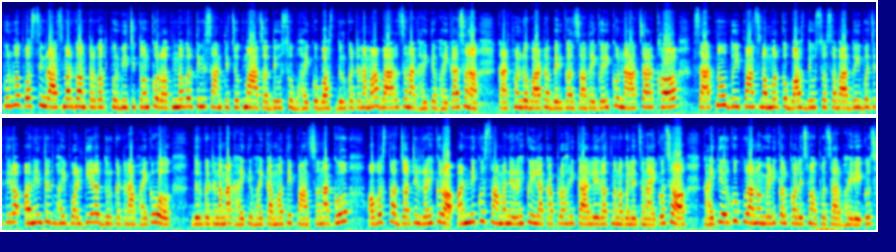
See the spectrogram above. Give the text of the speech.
पूर्व पश्चिम राजमार्ग अन्तर्गत पूर्वी चितवनको रत्नगर तीन शान्ति चोकमा आज दिउँसो भएको बस दुर्घटनामा बाह्रजना घाइते भएका छन्। काठमाडौँबाट बेरगंज जाँदै गरेको नाचार ख सात नौ दुई पाँच नम्बरको बस दिउँसो सभा दुई बजेतिर अनियन्त्रित भई पल्टिएर दुर्घटना भएको हो। दुर्घटनामा घाइते भएका मध्ये पाँचजनाको अवस्था जटिल रहेको र अन्यको सामान्य रहेको इलाका प्रहरी कार्यालय रत्नगरले जनाएको छ। घाइतेहरूको पुरानो मेडिकल कलेजमा उपचार भइरहेको छ।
